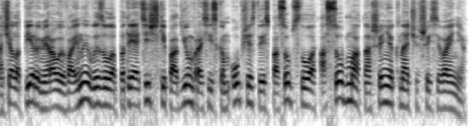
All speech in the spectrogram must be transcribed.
Начало Первой мировой войны вызвало патриотический подъем в российском обществе и способствовало особому отношению к начавшейся войне.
